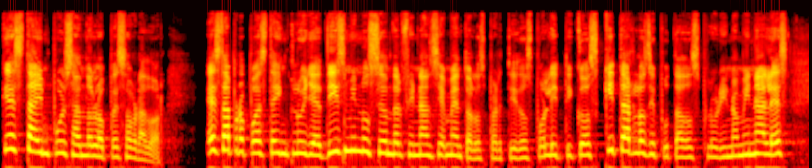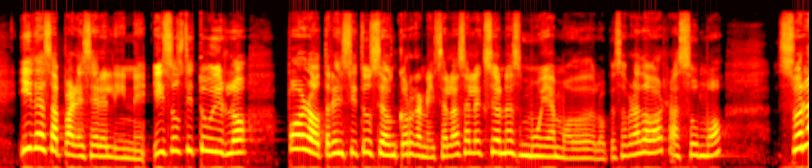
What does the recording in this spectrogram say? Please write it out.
que está impulsando López Obrador. Esta propuesta incluye disminución del financiamiento a los partidos políticos, quitar los diputados plurinominales y desaparecer el INE y sustituirlo por otra institución que organice las elecciones muy a modo de López Obrador, asumo, Suena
